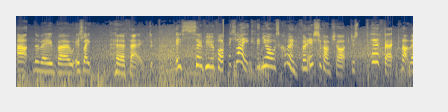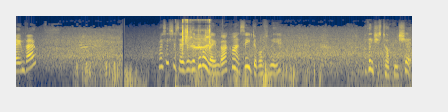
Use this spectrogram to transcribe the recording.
at the rainbow. It's like perfect. It's so beautiful. It's like they knew I was coming for an Instagram shot. Just perfect, that rainbow. My sister says there's a double rainbow. I can't see double from here. I think she's talking shit.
